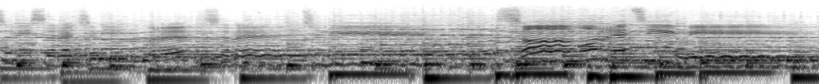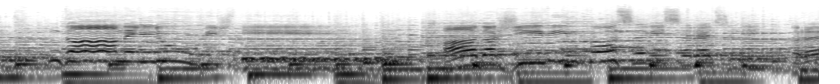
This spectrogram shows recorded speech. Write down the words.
svi srećni, presrećni. Samo reci mi da me ljubiš ti? A da živim svi srećni, presrećni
